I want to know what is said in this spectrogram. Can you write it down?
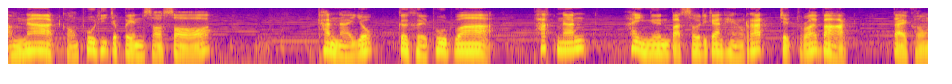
อำนาจของผู้ที่จะเป็นสสท่านนายกก็เคยพูดว่าพักนั้นให้เงินบัตรสวัสดิการแห่งรัฐ 700 บาท แต่ของ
